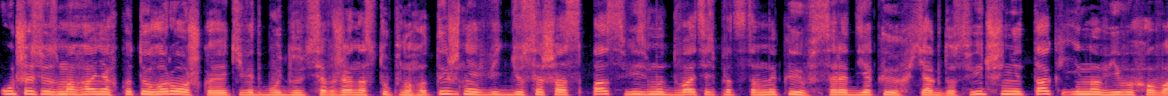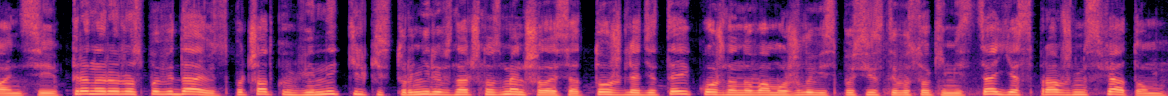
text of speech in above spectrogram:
Участь у змаганнях Котигорошко, які відбудуться вже наступного тижня, від ДЮСШ Спас візьмуть 20 представників, серед яких як досвідчені, так і нові вихованці. Тренери розповідають, з початком війни кількість турнірів значно зменшилася. Тож для дітей кожна нова можливість посісти високі місця є справжнім святом.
